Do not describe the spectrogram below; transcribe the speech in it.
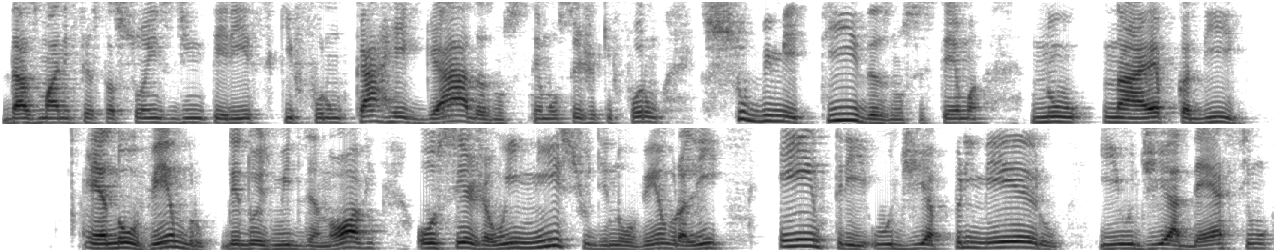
das manifestações de interesse que foram carregadas no sistema, ou seja, que foram submetidas no sistema no, na época de é novembro de 2019, ou seja, o início de novembro ali, entre o dia 1 e o dia décimo,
